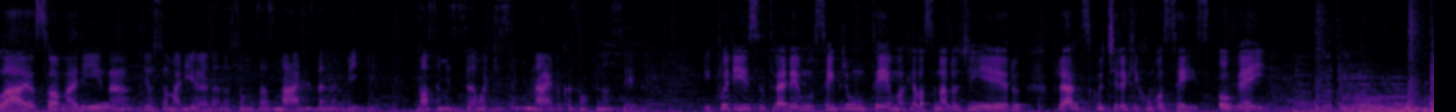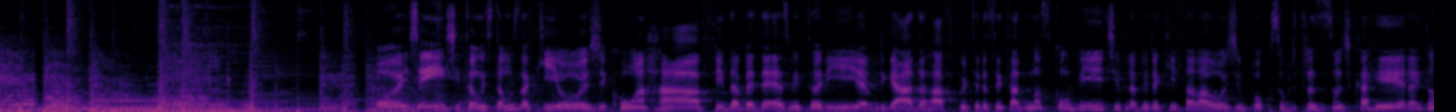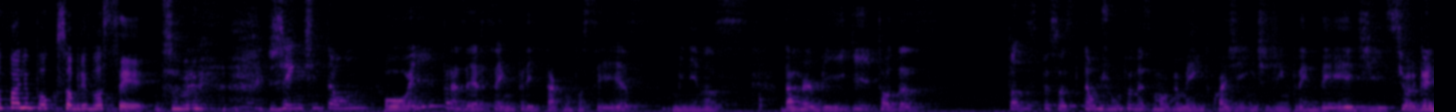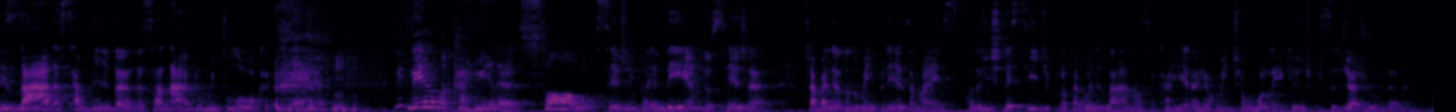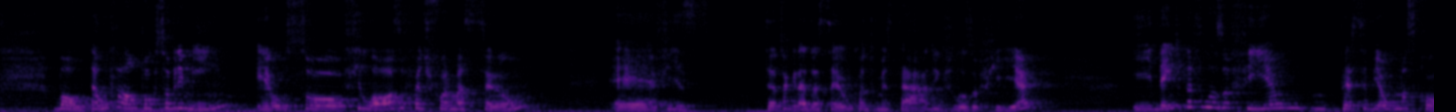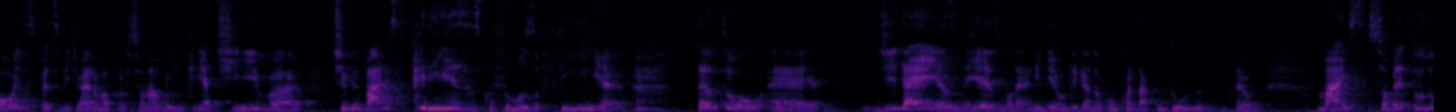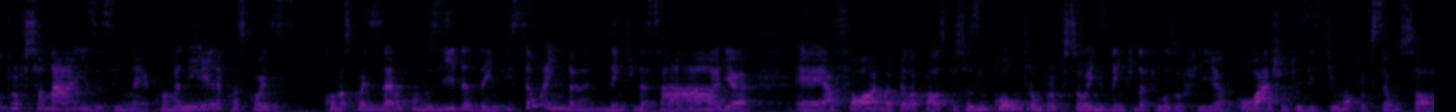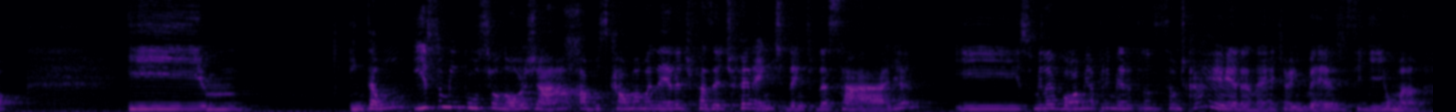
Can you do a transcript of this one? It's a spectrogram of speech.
Olá, eu sou a Marina. E eu sou a Mariana, nós somos as Mares da Herbig. Nossa missão é disseminar a educação financeira. E por isso traremos sempre um tema relacionado ao dinheiro para discutir aqui com vocês. Ouve aí! Oi, gente. Então, estamos aqui hoje com a Raf, da B10 Mentoria. Obrigada, Raf, por ter aceitado o nosso convite para vir aqui falar hoje um pouco sobre transição de carreira. Então, fale um pouco sobre você. Sobre... Gente, então, oi. Prazer sempre estar com vocês, meninas da Herbig, todas todas as pessoas que estão junto nesse movimento com a gente de empreender, de se organizar nessa vida, nessa nave muito louca que é viver uma carreira solo, seja empreendendo, seja trabalhando numa empresa, mas quando a gente decide protagonizar a nossa carreira, realmente é um rolê que a gente precisa de ajuda, né? Bom, então falar um pouco sobre mim. Eu sou filósofa de formação, é, fiz tanto a graduação quanto o mestrado em filosofia. E dentro da filosofia percebi algumas coisas, percebi que eu era uma profissional bem criativa, tive várias crises com a filosofia, tanto é, de ideias mesmo, né? Ninguém é obrigado a concordar com tudo, então. Mas, sobretudo, profissionais, assim, né? Com a maneira, com as coisas, como as coisas eram conduzidas dentro, e são ainda, né? Dentro dessa área é, a forma pela qual as pessoas encontram profissões dentro da filosofia ou acham que existe uma profissão só. E então isso me impulsionou já a buscar uma maneira de fazer diferente dentro dessa área. E isso me levou à minha primeira transição de carreira, né? Que ao invés de seguir uma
